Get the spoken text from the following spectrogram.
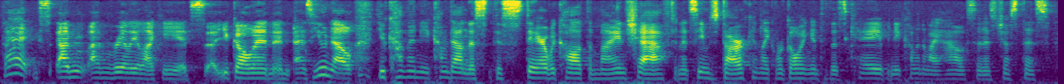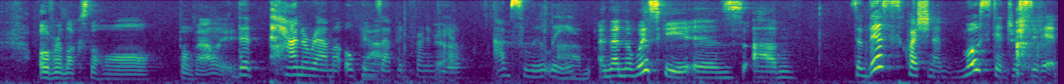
Thanks. I'm, I'm really lucky. It's uh, you go in and as you know, you come in, you come down this this stair. We call it the mine shaft, and it seems dark and like we're going into this cave. And you come into my house, and it's just this overlooks the whole Bow Valley. The panorama opens Yeah. up in front of Yeah. you. Absolutely. Um, and then the whiskey is. Um, so this question I'm most interested in.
